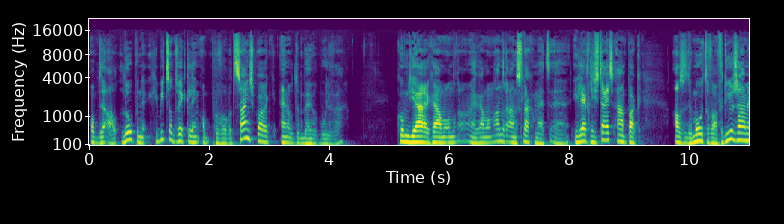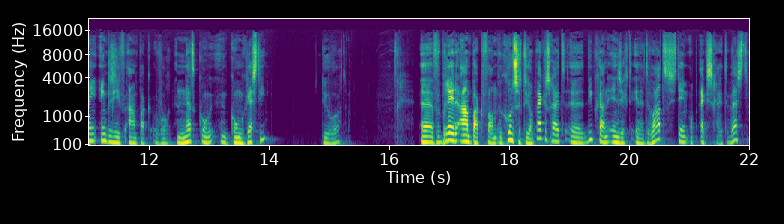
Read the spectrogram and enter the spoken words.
op de al lopende gebiedsontwikkeling op bijvoorbeeld Science Park en op de Meubelboulevard. Komende jaren gaan we onder, gaan we onder andere aan de slag met uh, elektriciteitsaanpak als de motor van verduurzaming, inclusief aanpak voor netcongestie. Duur woord. Uh, verbrede aanpak van groenstructuur op Eckersrijd, uh, diepgaande inzicht in het watersysteem op Eckersrijd West,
